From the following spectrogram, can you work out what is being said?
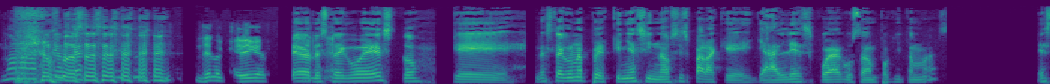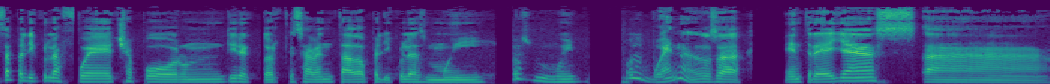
No, no, no, De lo que digas. Pero les traigo esto, que les traigo una pequeña sinopsis para que ya les pueda gustar un poquito más. Esta película fue hecha por un director que se ha aventado películas muy, pues muy, pues buenas. O sea, entre ellas, ah,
